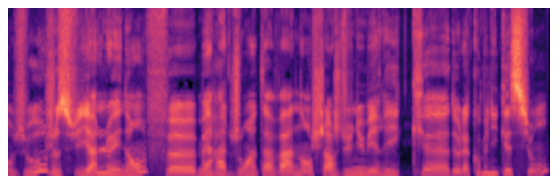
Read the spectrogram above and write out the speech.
Bonjour, je suis Anne Le Henanf, euh, maire adjointe à Vannes, en charge du numérique, euh, de la communication.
